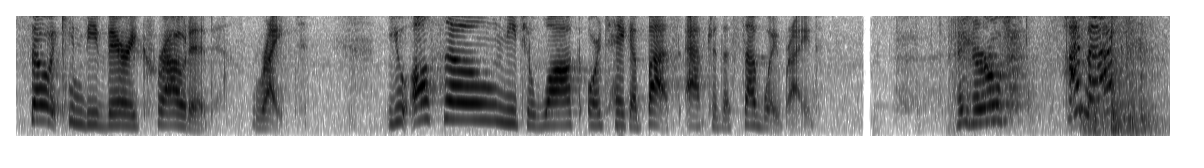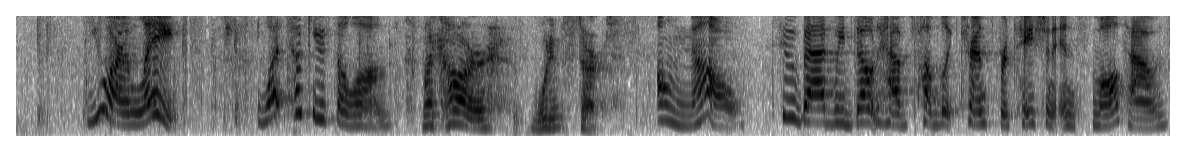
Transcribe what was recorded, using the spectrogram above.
So it can be very crowded. Right. You also need to walk or take a bus after the subway ride. Hey, girls. Hi, Max. You are late. What took you so long? My car wouldn't start. Oh no. Too bad we don't have public transportation in small town.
